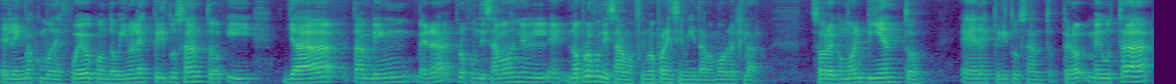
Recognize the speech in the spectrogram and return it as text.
en lenguas como de fuego cuando vino el Espíritu Santo y ya también, ¿verdad? Profundizamos en el... no profundizamos, fuimos por encimita, vamos a hablar claro, sobre cómo el viento es el Espíritu Santo. Pero me gusta,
